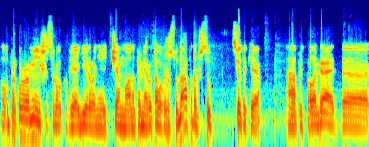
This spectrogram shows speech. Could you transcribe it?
у прокурора меньше сроков реагирования, чем, например, у того же суда, потому что суд все-таки предполагает э,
